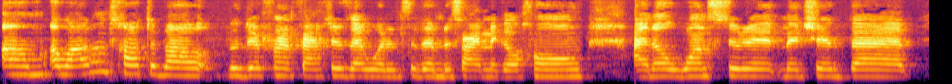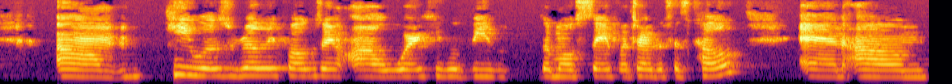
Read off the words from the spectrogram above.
Um, a lot of them talked about the different factors that went into them deciding to go home. I know one student mentioned that um, he was really focusing on where he would be the most safe in terms of his health, and um,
